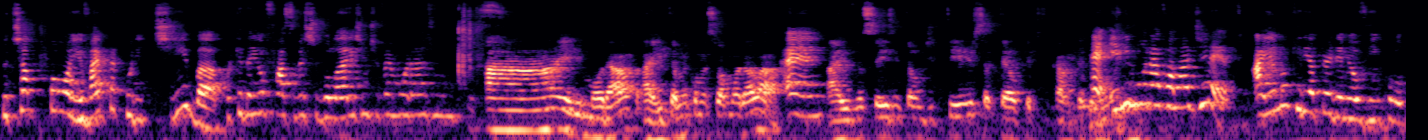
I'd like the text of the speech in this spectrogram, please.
eu te apoio, vai para Curitiba, porque daí eu faço vestibular e a gente vai morar juntos. Ah, ele morava? Aí também começou a morar lá. É. Aí vocês, então, de terça até o que tu ficava até É, ele morava lá direto. Aí eu não queria perder meu vínculo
